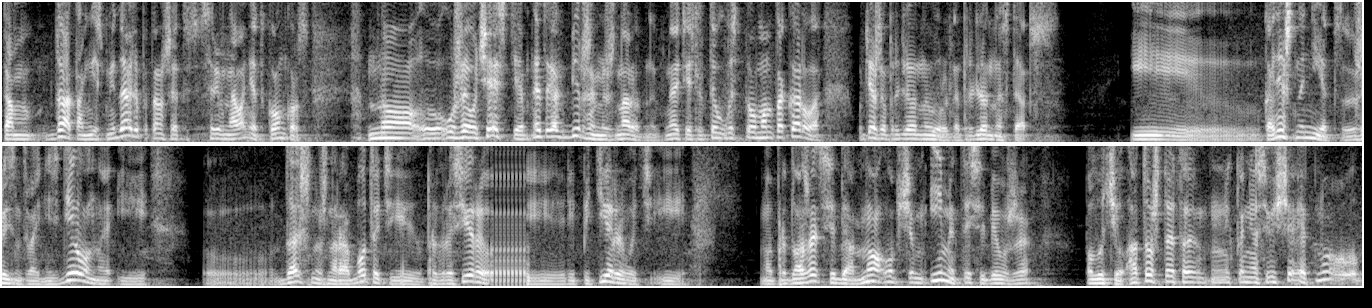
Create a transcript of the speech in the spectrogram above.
Там, да, там есть медали, потому что это соревнование, это конкурс. Но э, уже участие, это как биржа международная. Понимаете, если ты выступил в Монте-Карло, у тебя же определенный уровень, определенный статус. И, конечно, нет, жизнь твоя не сделана, и Дальше нужно работать и прогрессировать, и репетировать, и продолжать себя. Но, в общем, имя ты себе уже получил. А то, что это никто не освещает, ну,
